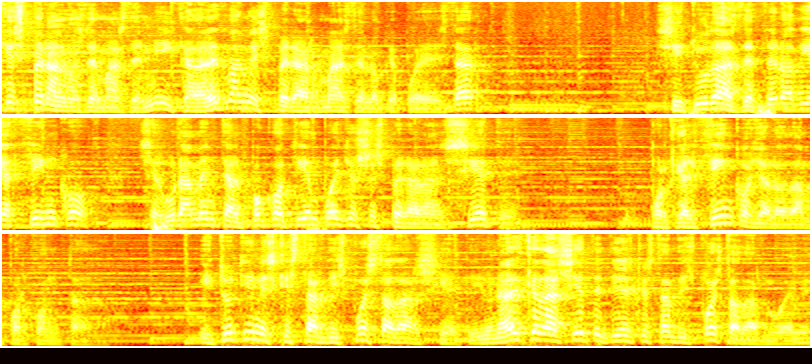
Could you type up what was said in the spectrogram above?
¿qué esperan los demás de mí? Cada vez van a esperar más de lo que puedes dar. Si tú das de 0 a 10, 5, seguramente al poco tiempo ellos esperarán 7. Porque el 5 ya lo dan por contado. Y tú tienes que estar dispuesto a dar 7. Y una vez que das 7, tienes que estar dispuesto a dar 9.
